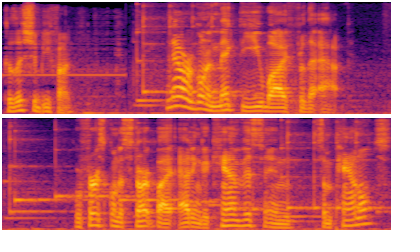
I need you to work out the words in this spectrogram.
because this should be fun. Now we're going to make the UI for the app. We're first going to start by adding a canvas and some panels.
